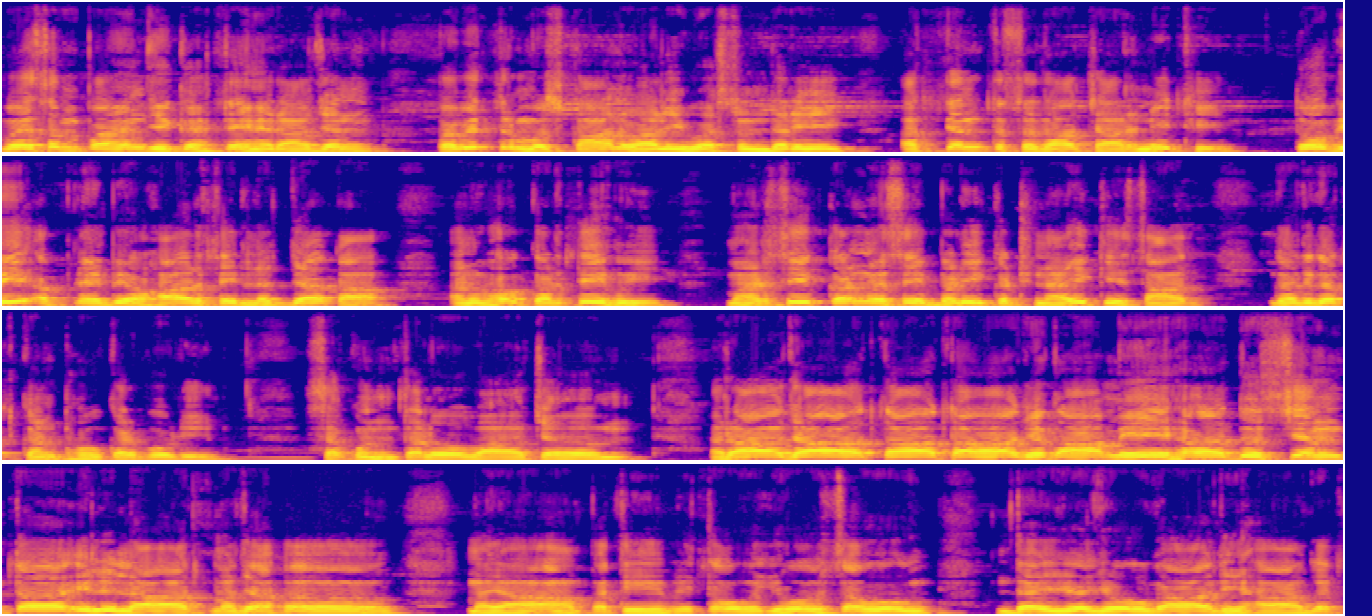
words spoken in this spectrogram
वह सम्पायन जी कहते हैं, राजन, पवित्र मुस्कान वाली वह सुंदरी अत्यंत सदाचारिणी थी। तो भी अपने व्यवहार से लज्जा का अनुभव करती हुई महर्षि कर्ण से बड़ी कठिनाई के साथ गदगद कंठ होकर बोली शकुंतलोवाच राजा ताता जगामेह दुष्यंत इलात्मज मया पतिवृतो योसौ दैवयोगाधिहागत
